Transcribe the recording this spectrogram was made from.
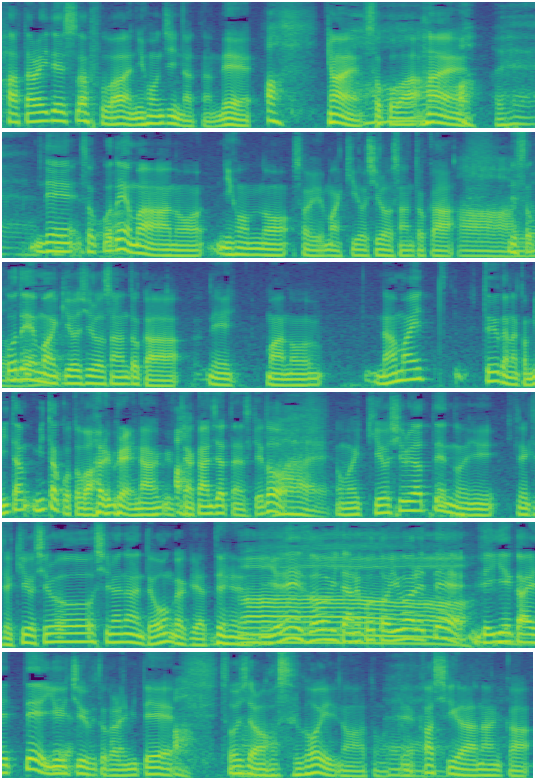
働いてるスタッフは日本人だったんで、あはい、そこは、あはへい、でそこで、まあ、あの日本のそういう、まあ、清志郎さんとかでそこで、まあ、清志郎さんとか、ねまあ、あの名前というかなんか見た見たことはあるぐらいなな感じだったんですけど、はい。お前清志郎やってんのに清志郎知らないなんて音楽やってるのに言えねえぞみたいなことを言われてで家帰って YouTube とかで見てあそうしたらあすごいなと思ってへー歌詞がなんか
